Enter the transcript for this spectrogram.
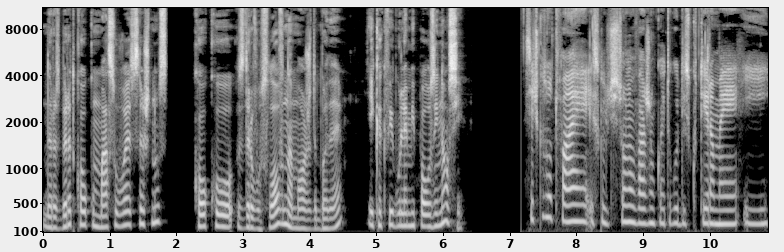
да разберат колко масово е всъщност, колко здравословна може да бъде и какви големи ползи носи. Всичко това е изключително важно, което го дискутираме и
